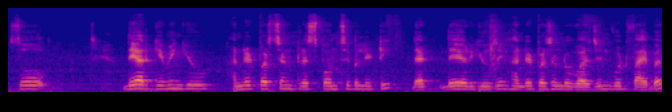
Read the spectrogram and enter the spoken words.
So they are giving you 100% responsibility that they are using 100% of virgin wood fiber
